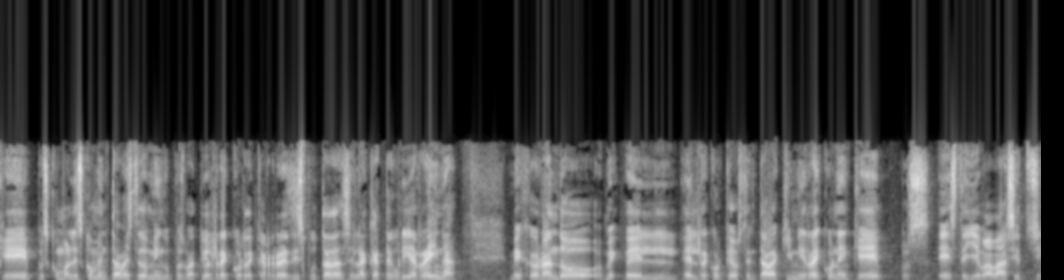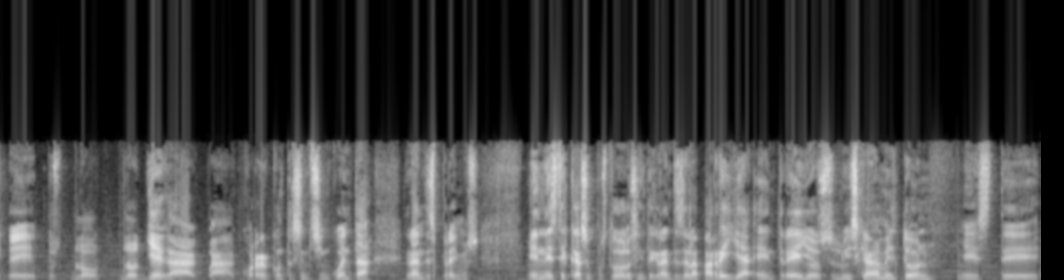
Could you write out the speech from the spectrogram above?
que pues como les comentaba este domingo pues batió el récord de carreras disputadas en la categoría reina, mejorando el, récord que ostentaba Kimi Raikkonen que pues este llevaba eh, pues lo, llega a, correr con 350 grandes premios. En este caso pues todos los integrantes de la parrilla, entre ellos Luis Hamilton, este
